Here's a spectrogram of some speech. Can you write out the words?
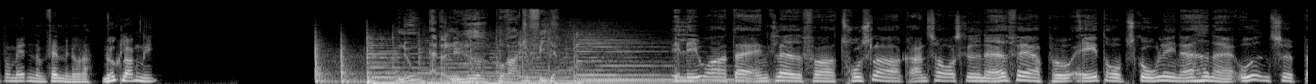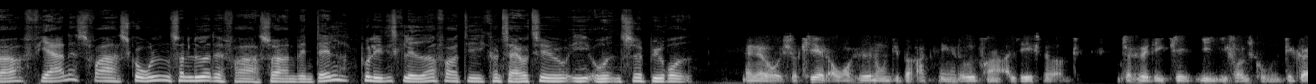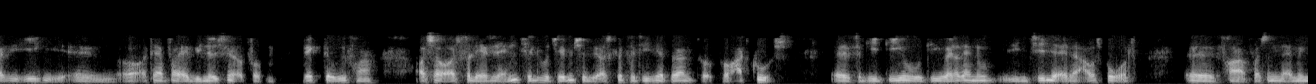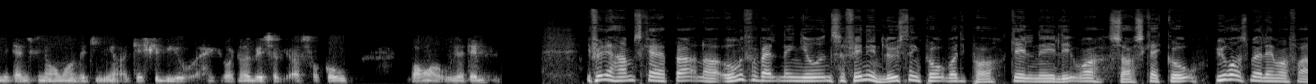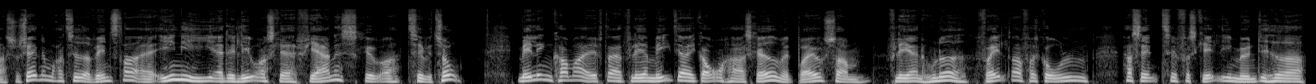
på midten om 5 minutter. Nu er klokken 9. Nu er der nyheder på Radio 4. Elever, der er anklaget for trusler og grænseoverskridende adfærd på Adrup skole i nærheden af Odense, bør fjernes fra skolen. Sådan lyder det fra Søren Vindel, politisk leder for de konservative i Odense byråd. Man er jo chokeret over at høre nogle af de beretninger derudefra og læse noget om det. Så hører det ikke til i, i folkeskolen. Det gør det ikke, øh, og derfor er vi nødt til at få dem væk derudefra, og så også få lavet et andet tilbud til dem, så vi også kan få de her børn på, på ret kurs. Øh, fordi de er, jo, de er jo allerede nu i en tidlig alder afsporet øh, fra, fra sådan almindelige danske normer og værdier, og det skal vi jo have gjort noget ved, så vi også får gode borgere ud af dem. Ifølge ham skal børn- og ungeforvaltningen i Odense finde en løsning på, hvor de pågældende elever så skal gå. Byrådsmedlemmer fra Socialdemokratiet og Venstre er enige i, at elever skal fjernes, skriver TV2. Meldingen kommer efter, at flere medier i går har skrevet med et brev, som flere end 100 forældre fra skolen har sendt til forskellige myndigheder.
